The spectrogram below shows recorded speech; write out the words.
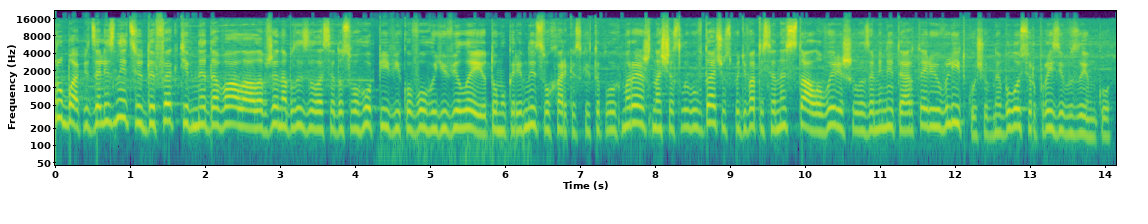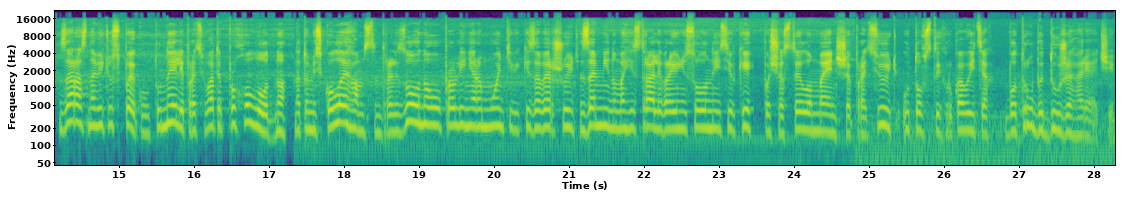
Труба під залізницею дефектів не давала, але вже наблизилася до свого піввікового ювілею. Тому керівництво харківських теплових мереж на щасливу вдачу сподіватися не стало. Вирішили замінити артерію влітку, щоб не було сюрпризів взимку. Зараз навіть у спеку у тунелі працювати прохолодно. Натомість колегам з централізованого управління ремонтів, які завершують заміну магістралі в районі Солоницівки, пощастило менше. Працюють у товстих рукавицях, бо труби дуже гарячі.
